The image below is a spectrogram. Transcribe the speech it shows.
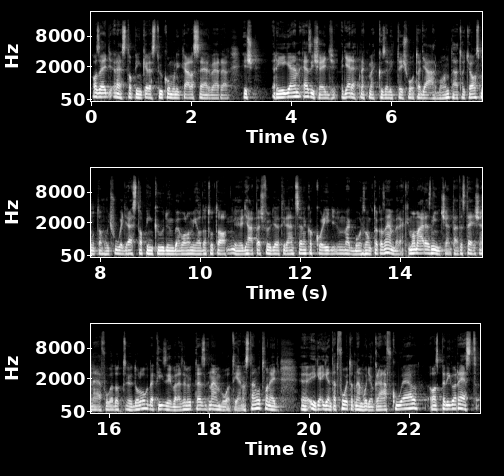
az egy REST API-n keresztül kommunikál a szerverrel. És régen ez is egy, egy eretnek megközelítés volt a gyárban, tehát hogyha azt mondtam, hogy fú, egy restapin küldünk be valami adatot a gyártásfelügyeleti rendszernek, akkor így megborzongtak az emberek. Ma már ez nincsen, tehát ez teljesen elfogadott dolog, de tíz évvel ezelőtt ez nem volt ilyen. Aztán ott van egy, igen, igen tehát folytatnám, hogy a GraphQL, az pedig a REST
